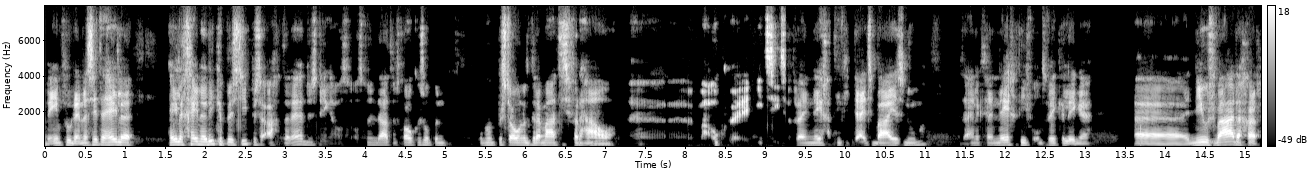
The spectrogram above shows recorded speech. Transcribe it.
beïnvloeden. En er zitten hele, hele generieke principes achter. Hè? Dus dingen als, als inderdaad een focus op een, op een persoonlijk dramatisch verhaal. maar ook iets, iets wat wij negativiteitsbias noemen. Uiteindelijk zijn negatieve ontwikkelingen nieuwswaardiger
